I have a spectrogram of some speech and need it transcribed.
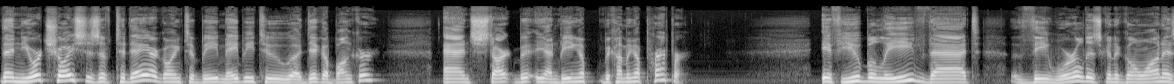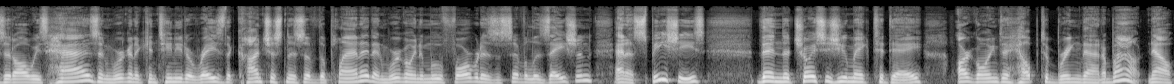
then your choices of today are going to be maybe to uh, dig a bunker and start be- and being a, becoming a prepper. If you believe that the world is going to go on as it always has, and we're going to continue to raise the consciousness of the planet, and we're going to move forward as a civilization and a species, then the choices you make today are going to help to bring that about. Now,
